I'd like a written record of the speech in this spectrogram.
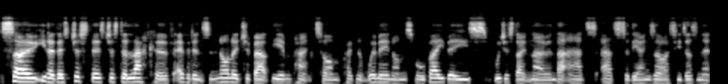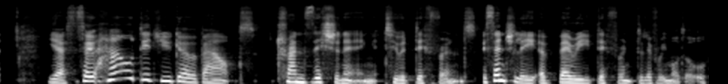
So, you know, there's just there's just a lack of evidence and knowledge about the impact on pregnant women, on small babies. We just don't know, and that adds adds to the anxiety, doesn't it? Yes. So, how did you go about transitioning to a different, essentially a very different delivery model,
